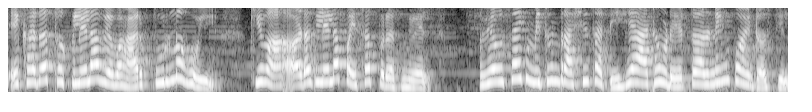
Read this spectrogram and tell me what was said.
एखादा थकलेला व्यवहार पूर्ण होईल किंवा अडकलेला पैसा परत मिळेल. व्यावसायिक मिथुन राशीसाठी हे आठवडे टर्निंग पॉईंट असतील.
